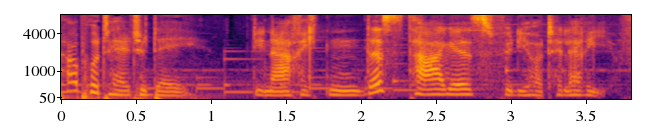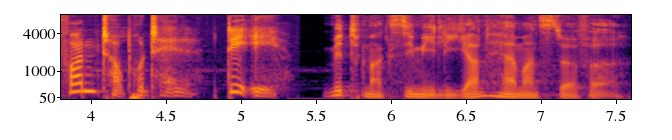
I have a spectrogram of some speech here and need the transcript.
Top Hotel Today. Die Nachrichten des Tages für die Hotellerie von tophotel.de. Mit Maximilian Hermannsdörfer.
